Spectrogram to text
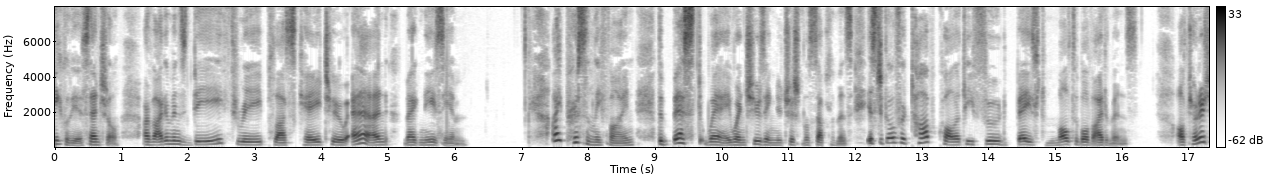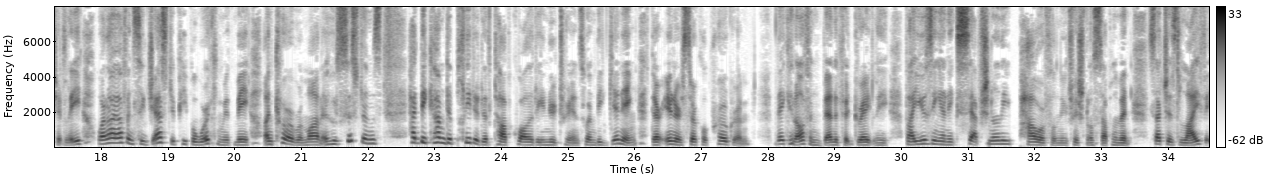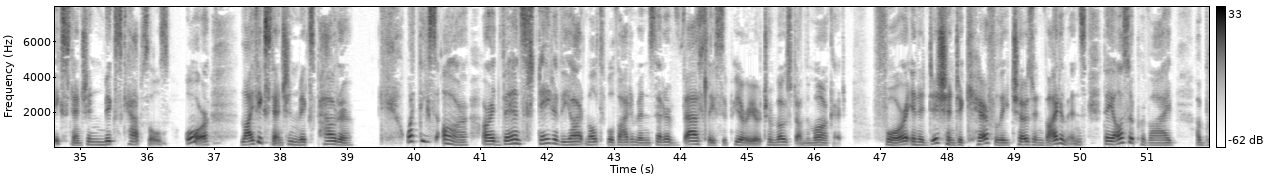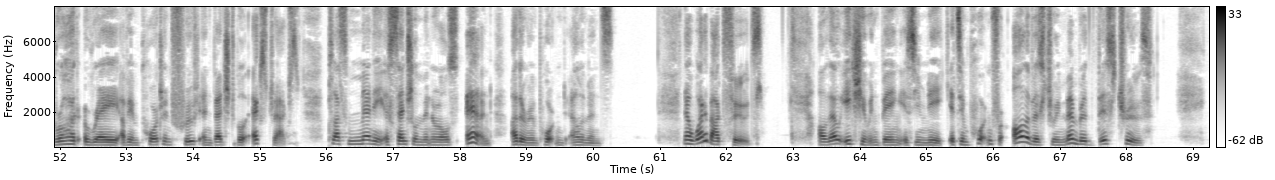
equally essential are vitamins D3 plus K2 and magnesium. I personally find the best way when choosing nutritional supplements is to go for top quality food based multiple vitamins. Alternatively, what I often suggest to people working with me on Cura Romana whose systems had become depleted of top quality nutrients when beginning their inner circle program, they can often benefit greatly by using an exceptionally powerful nutritional supplement such as Life Extension Mix Capsules or Life Extension Mix Powder. What these are are advanced state of the art multiple vitamins that are vastly superior to most on the market. For, in addition to carefully chosen vitamins, they also provide a broad array of important fruit and vegetable extracts, plus many essential minerals and other important elements. Now, what about foods? Although each human being is unique, it's important for all of us to remember this truth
